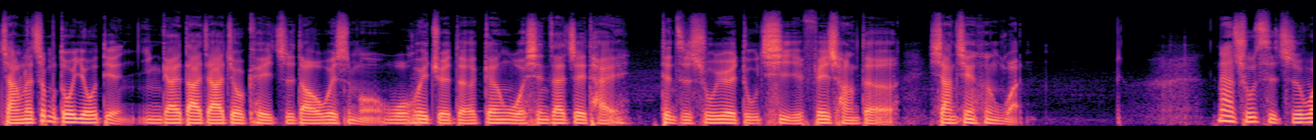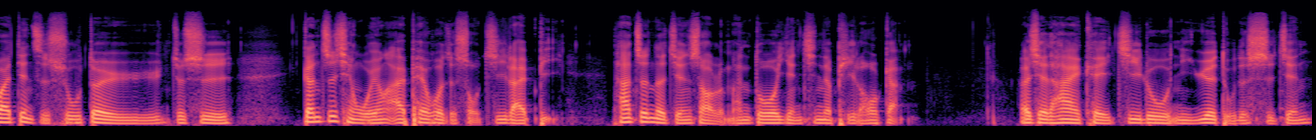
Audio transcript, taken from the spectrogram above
讲了这么多优点，应该大家就可以知道为什么我会觉得跟我现在这台电子书阅读器非常的相见恨晚。那除此之外，电子书对于就是跟之前我用 iPad 或者手机来比，它真的减少了蛮多眼睛的疲劳感，而且它还可以记录你阅读的时间。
